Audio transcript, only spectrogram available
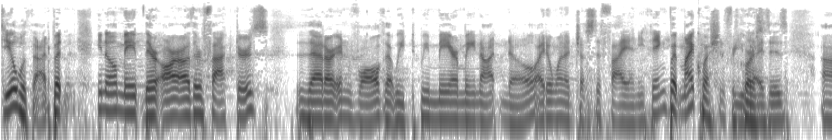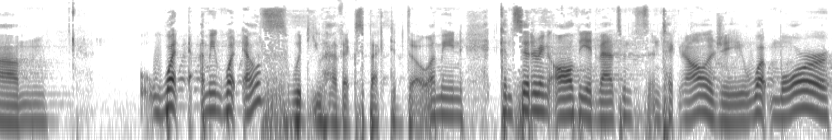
deal with that. But you know, may, there are other factors that are involved that we we may or may not know. I don't want to justify anything. But my question for you course. guys is. Um, what I mean, what else would you have expected, though? I mean, considering all the advancements in technology, what more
